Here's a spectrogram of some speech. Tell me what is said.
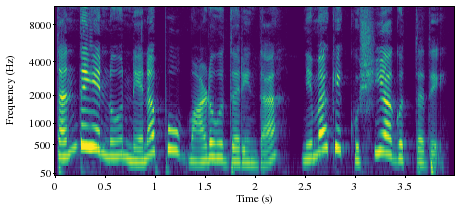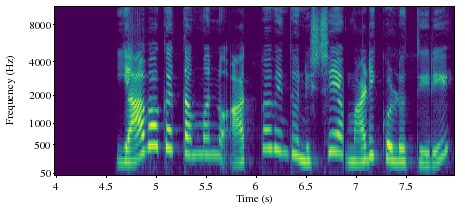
ತಂದೆಯನ್ನು ನೆನಪು ಮಾಡುವುದರಿಂದ ನಿಮಗೆ ಖುಷಿಯಾಗುತ್ತದೆ. ಯಾವಾಗ ತಮ್ಮನ್ನು ಆತ್ಮವೆಂದು ನಿಶ್ಚಯ ಮಾಡಿಕೊಳ್ಳುತ್ತೀರಿ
